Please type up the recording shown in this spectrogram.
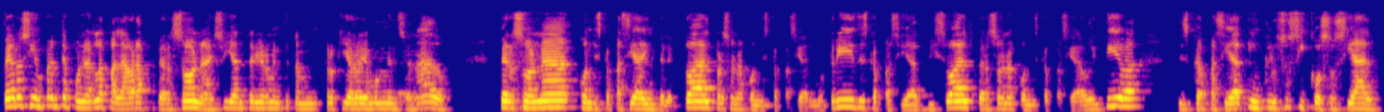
Pero siempre anteponer la palabra persona, eso ya anteriormente también creo que ya lo habíamos mencionado. Persona con discapacidad intelectual, persona con discapacidad motriz, discapacidad visual, persona con discapacidad auditiva, discapacidad incluso psicosocial.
